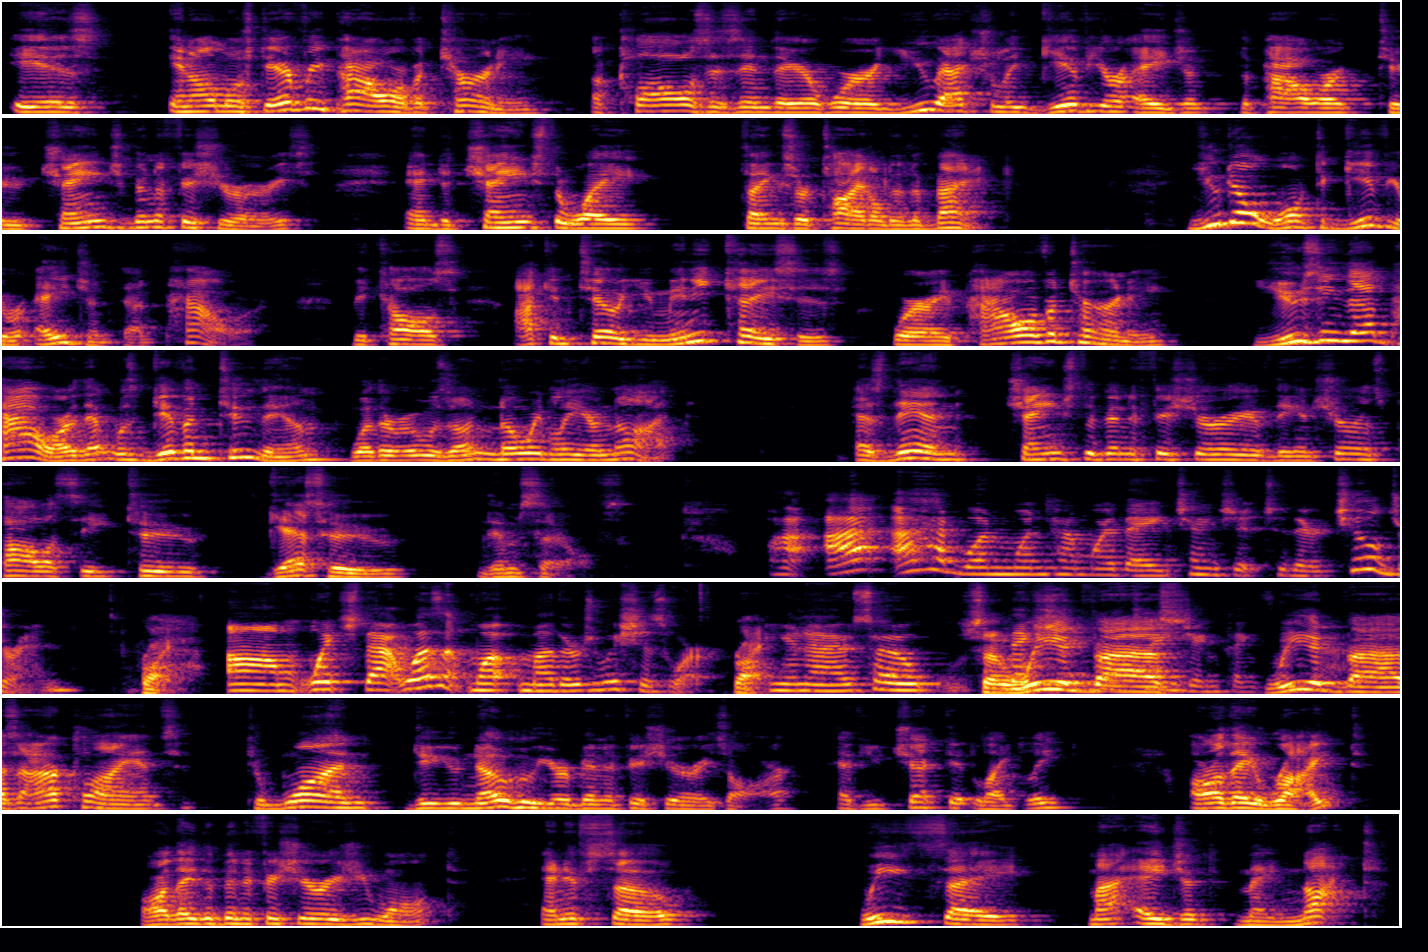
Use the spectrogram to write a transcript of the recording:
is in almost every power of attorney, a clause is in there where you actually give your agent the power to change beneficiaries and to change the way things are titled at a bank. You don't want to give your agent that power because I can tell you many cases where a power of attorney using that power that was given to them, whether it was unknowingly or not, has then changed the beneficiary of the insurance policy to guess who themselves. I, I had one one time where they changed it to their children, Right. um, which that wasn't what mother's wishes were. Right. You know, so So we advise changing things we like advise our clients to one, do you know who your beneficiaries are? Have you checked it lately? Are they right? Are they the beneficiaries you want? And if so, we say my agent may not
